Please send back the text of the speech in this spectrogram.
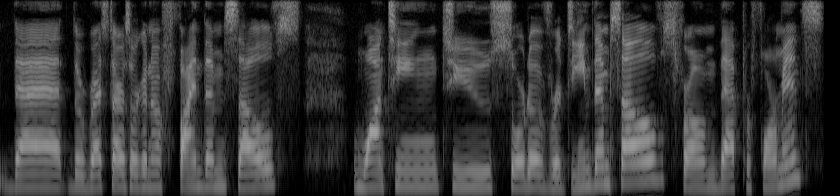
that the Red Stars are going to find themselves wanting to sort of redeem themselves from that performance.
